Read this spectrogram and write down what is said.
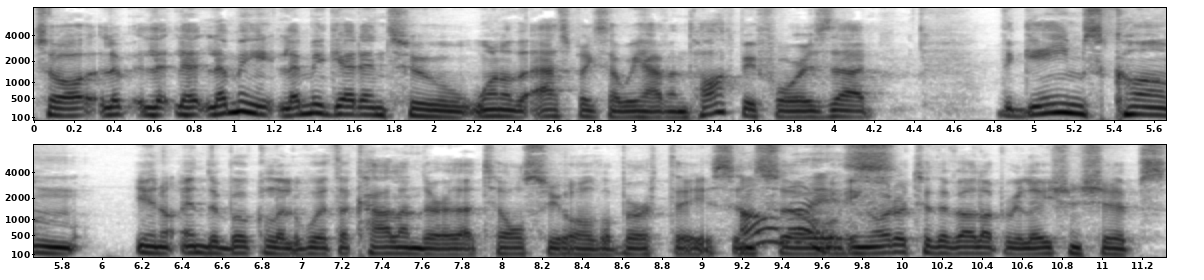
So let, let, let me let me get into one of the aspects that we haven't talked before is that the games come you know in the booklet with a calendar that tells you all the birthdays. And Oh, so nice. in order to develop relationships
